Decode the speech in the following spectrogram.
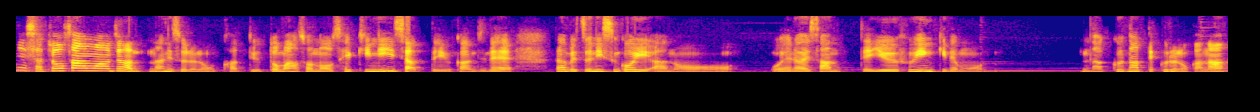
で、社長さんはじゃあ何するのかっていうと、まあその責任者っていう感じで、だ別にすごい、あの、お偉いさんっていう雰囲気でもなくなってくるのかな。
